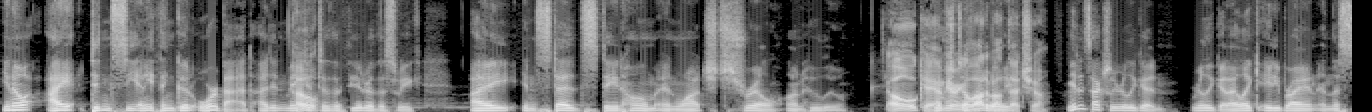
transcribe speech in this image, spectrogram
You know, I didn't see anything good or bad. I didn't make Oh. it to the theater this week. I instead stayed home and watched Shrill on Hulu. Oh, okay. I'm hearing a lot doesn't about that show. It is actually really good. Really good. I like Aidy Bryant, and this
